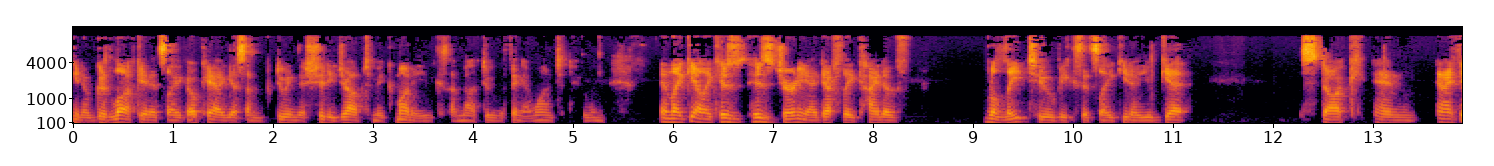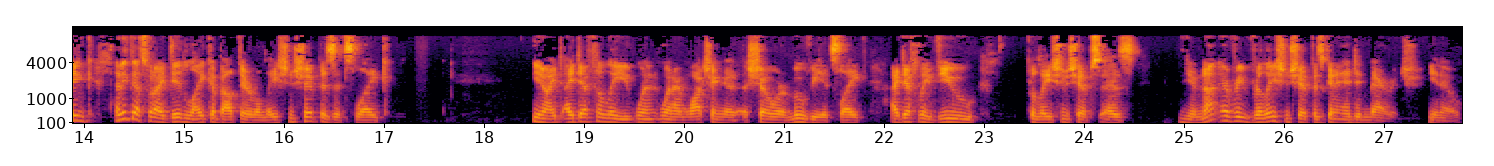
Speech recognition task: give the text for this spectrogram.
you know, good luck. And it's like, okay, I guess I'm doing this shitty job to make money because I'm not doing the thing I wanted to do. And and like, yeah, like his his journey I definitely kind of relate to because it's like, you know, you get stuck and and I think I think that's what I did like about their relationship is it's like you know, I, I, definitely when when I'm watching a, a, show or a movie, it's like I definitely view relationships as you know, not every relationship is going to end in marriage, you know,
